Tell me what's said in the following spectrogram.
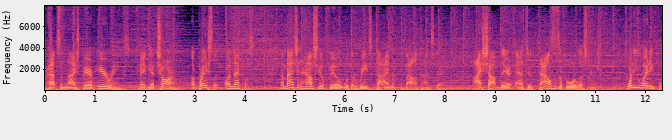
Perhaps a nice pair of earrings, maybe a charm, a bracelet, or a necklace. Imagine how she'll feel with a Reed's diamond for Valentine's Day. I shop there as do thousands of Roar listeners. What are you waiting for?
